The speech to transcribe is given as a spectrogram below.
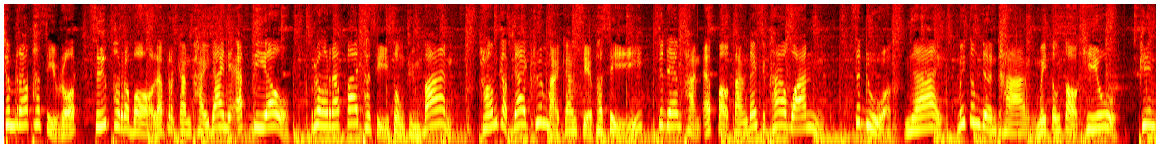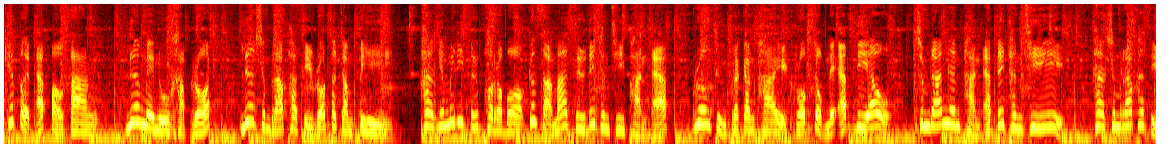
ชำระภาษีรถ ซื้อพรบและประกันภัยได้ในแอปเดียว รอรับป้ายภาษีส่งถึงบ้าน พร้อมกับได้เครื่องหมายการเสียภาษี แสดงผ่านแอปเป่าตังได้ 15 วัน สะดวก ง่าย ไม่ต้องเดินทาง ไม่ต้องต่อคิว เพียงแค่เปิดแอปเป่าตัง เลือกเมนูขับรถ เลือกชำระภาษีรถประจำปี หากยังไม่ได้ซื้อพรบก็สามารถซื้อได้ทันทีผ่านแอป รวมถึงประกันภัย ครบจบในแอปเดียวชำระเงินผ่านแอปได้ทันที หากชำระภาษี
